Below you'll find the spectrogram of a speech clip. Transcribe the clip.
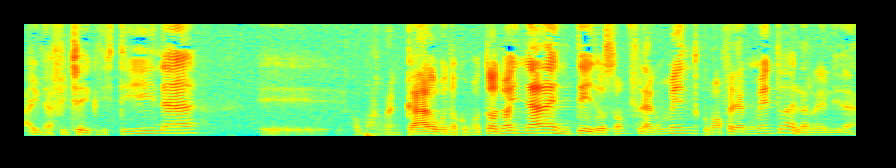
Hay una ficha de Cristina, eh, como arrancado, bueno, como todo, no hay nada entero, son fragmentos, como fragmentos de la realidad.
